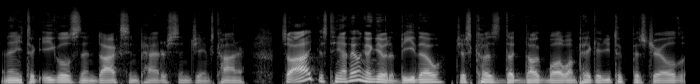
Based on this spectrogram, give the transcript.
And then he took Eagles, then Doctson, Patterson, James Conner. So I like this team. I think I'm gonna give it a B though, just because the Doug Baldwin pick. If you took Fitzgerald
